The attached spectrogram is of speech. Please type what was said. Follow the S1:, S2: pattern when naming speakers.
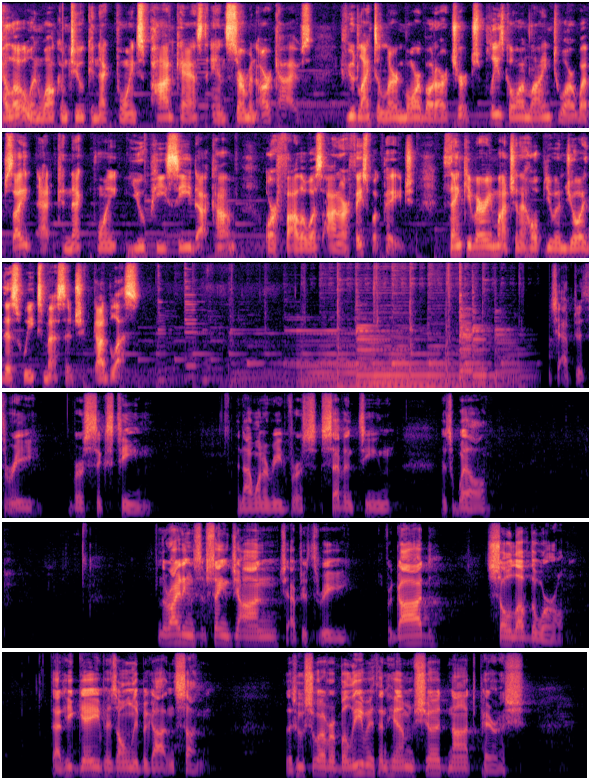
S1: Hello, and welcome to Connect Point's podcast and sermon archives. If you'd like to learn more about our church, please go online to our website at connectpointupc.com or follow us on our Facebook page. Thank you very much, and I hope you enjoy this week's message. God bless.
S2: Chapter 3, verse 16. And I want to read verse 17 as well. From the writings of St. John, chapter 3 For God so loved the world that he gave his only begotten Son, that whosoever believeth in him should not perish,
